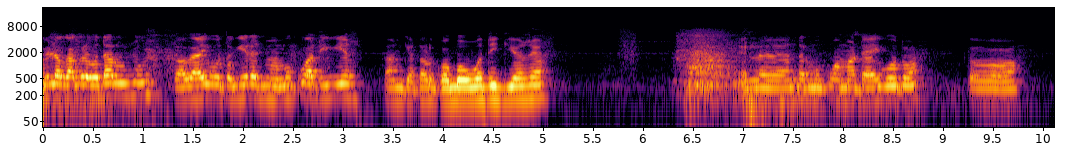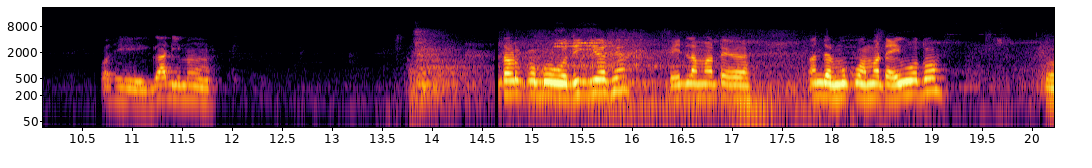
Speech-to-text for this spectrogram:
વિલોગ આગળ વધારું છું. તો હવે આવ્યો તો ગેરેજમાં મૂકવા ટીવીએસ કારણ કે તડકો બહુ વધી ગયો છે. એટલે અંદર મૂકવા માટે આવ્યો તો. તો પછી ગાડીનું તડકો બહુ વધી ગયો છે. એટલા માટે અંદર મૂકવા માટે આવ્યો હતો તો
